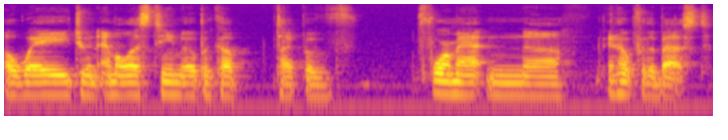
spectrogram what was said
away to an MLS team Open Cup type of format and uh, and hope for the best?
